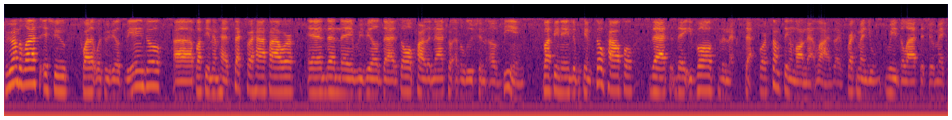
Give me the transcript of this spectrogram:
If you remember the last issue, Twilight was revealed to be Angel, uh, Buffy and him had sex for a half hour, and then they revealed that it's all part of the natural evolution of being. Buffy and Angel became so powerful that they evolved to the next step, or something along that lines. I recommend you read the last issue. It makes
